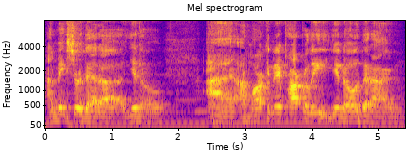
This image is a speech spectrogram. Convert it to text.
I make sure that uh, you know I, I'm marketing it properly. You know that I'm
